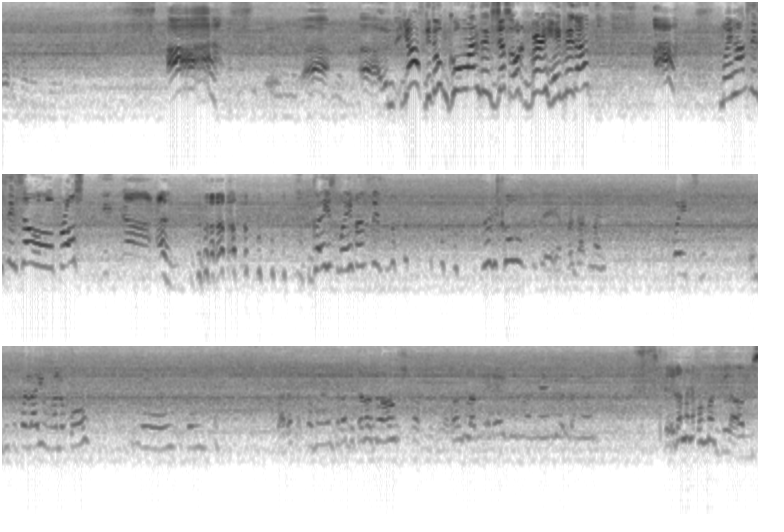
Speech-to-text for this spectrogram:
out one of them. Ah! Uh, uh, yeah, they don't go man, it's just very heavy that. Ah! My hands is so frost. Uh, guys, my hands is... very cold today. I forgot my wait. Hindi ko pala yung ano ko. Yung, yung para sa kamay. Grabe talaga. Ang lamig. Ang lamig. Ang lamig. Kailangan ako mag-gloves.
